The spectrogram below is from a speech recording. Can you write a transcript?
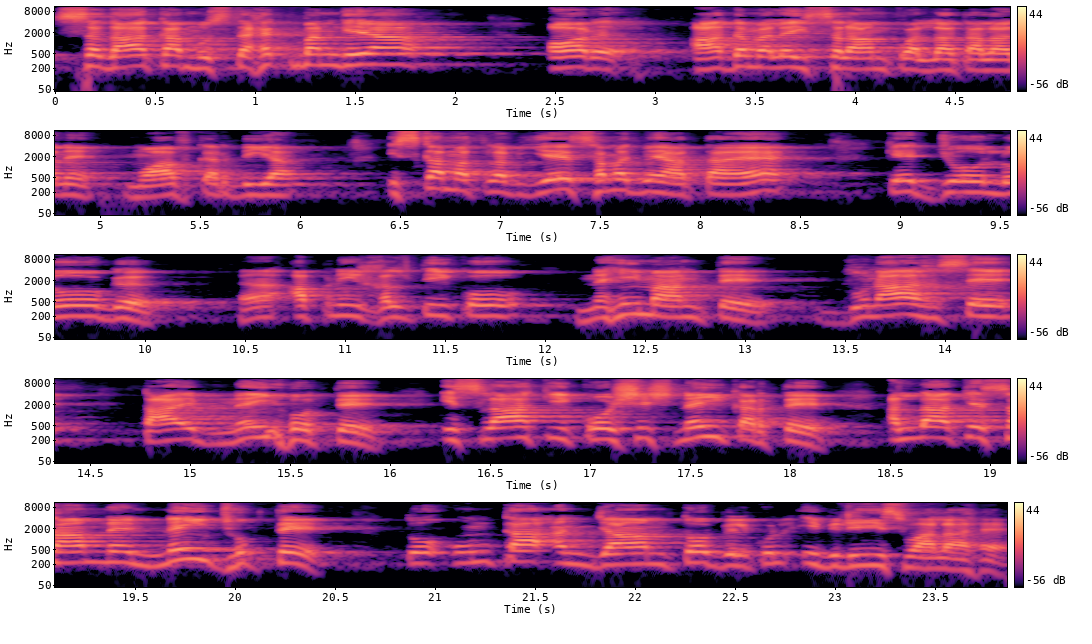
صدا کا مستحق بن گیا اور آدم علیہ السلام کو اللہ تعالیٰ نے معاف کر دیا۔ اس کا مطلب یہ سمجھ میں آتا ہے کہ جو لوگ ہاں، اپنی غلطی کو نہیں مانتے، گناہ سے تائب نہیں ہوتے، اصلاح کی کوشش نہیں کرتے، اللہ کے سامنے نہیں جھکتے، تو ان کا انجام تو بالکل ابلیس والا ہے۔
